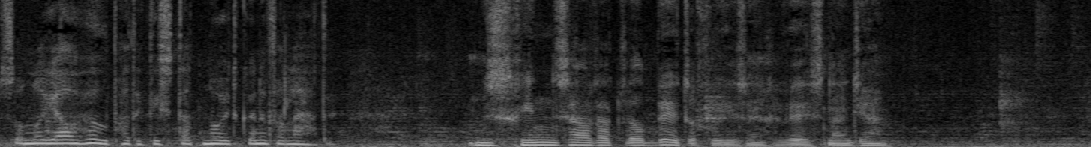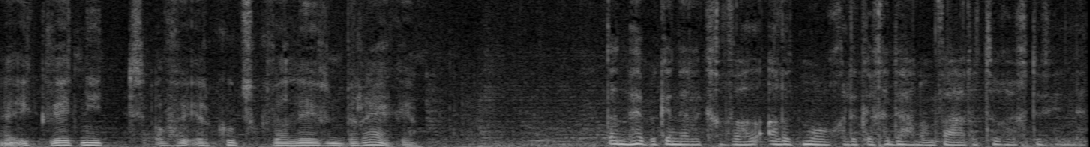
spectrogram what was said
Zonder jouw hulp had ik die stad nooit kunnen verlaten. Misschien zou dat wel beter voor je zijn geweest, Nadja. Ik weet niet of we Irkutsk wel levend bereiken. Dan heb ik in elk geval al het mogelijke gedaan om vader terug te vinden.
